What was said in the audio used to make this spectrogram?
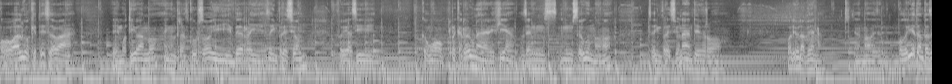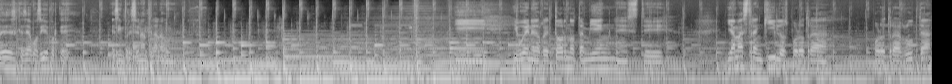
o algo que te estaba motivando en el transcurso y ver esa impresión fue así como recargar una energía, o sea, en, un segundo, ¿no? O sea, impresionante, pero valió la pena. No, podría tantas veces que sea posible porque es impresionante la laguna. Y, bueno, el retorno también, este, ya más tranquilos por otra, por otra ruta.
